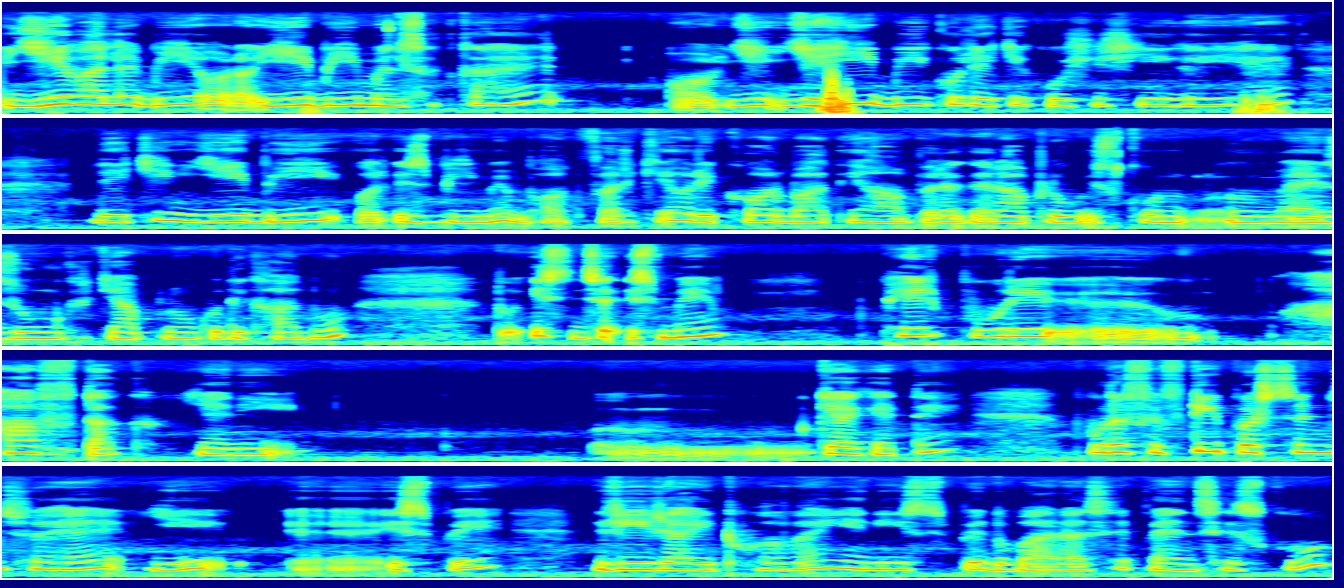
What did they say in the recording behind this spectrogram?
ये वाला बी और ये बी मिल सकता है और ये, यही बी को लेके कोशिश की गई है, लेकिन ये बी और इस बी में बहुत फ़र्क है। और एक और बात यहाँ पर अगर आप लोग इसको मैं जूम करके आप लोगों को दिखा दूँ तो इस इसमें फिर पूरे हाफ़ तक, यानी क्या कहते हैं, पूरा फिफ्टी परसेंट जो है ये इस पर री राइट हुआ हुआ है यानी इस पर दोबारा से पेंसिल्स को आ,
